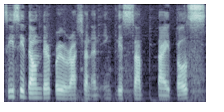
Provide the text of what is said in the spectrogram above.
CC down there for your Russian and English subtitles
